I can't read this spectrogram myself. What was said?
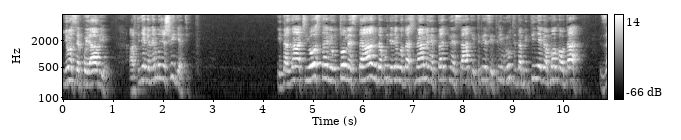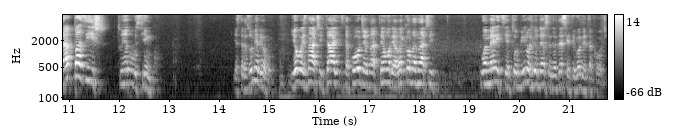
i on se pojavio. Ali ti njega ne možeš vidjeti. I da znači ostane u tome stanu da bude njegov znači najmanje 15 sati 33 minute da bi ti njega mogao da zapaziš tu njegovu sjenku. Jeste razumjeli ovo? I ovo je znači taj također na teorija rekorda, znači u Americi je to bilo 1990. godine također.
